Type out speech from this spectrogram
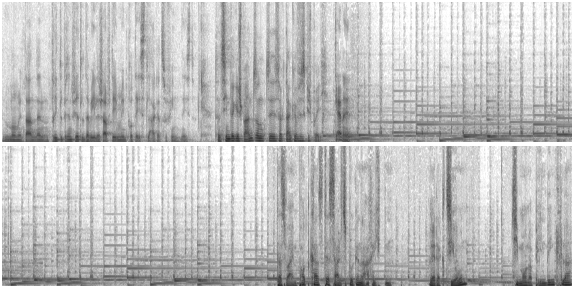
momentan ein Drittel bis ein Viertel der Wählerschaft eben im Protestlager zu finden ist. Dann sind wir gespannt und ich sage danke fürs Gespräch. Gerne. Das war ein Podcast der Salzburger Nachrichten. Redaktion Simona Pinwinkler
